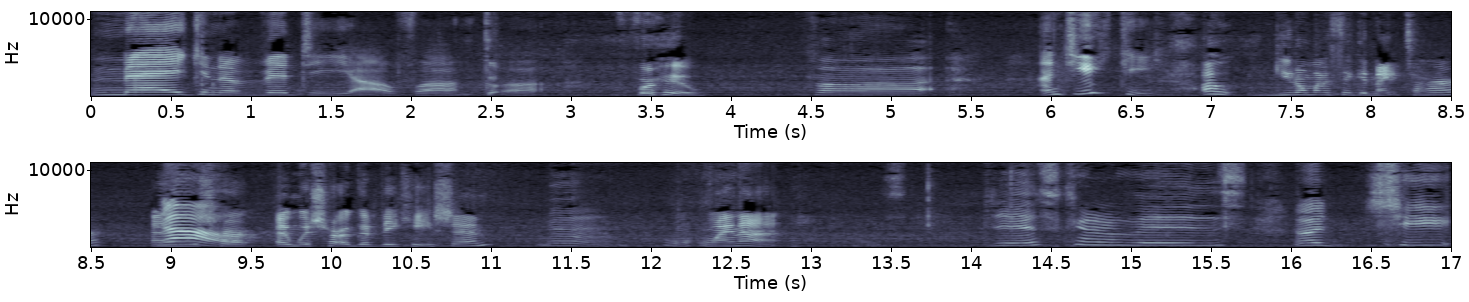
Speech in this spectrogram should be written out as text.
making a video for Go- uh, for, who? for Aunt Gigi. Oh, you don't want to say goodnight to her? And No. wish her and wish her a good vacation? No. Why not? This kind uh, she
